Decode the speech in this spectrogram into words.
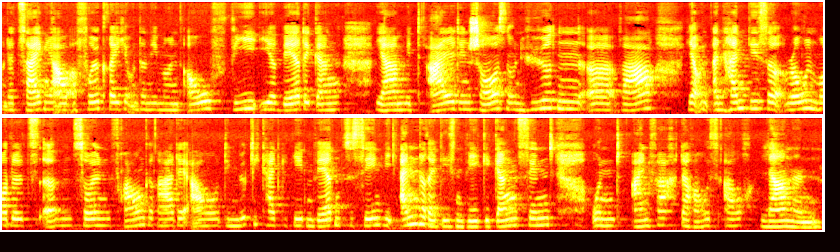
Und da zeigen ja auch erfolgreiche Unternehmerinnen auf, wie ihr Werdegang ja mit all den Chancen und Hürden äh, war. Ja, und anhand dieser Role Models ähm, sollen Frauen gerade auch die Möglichkeit gegeben werden, zu sehen, wie andere diesen Weg gegangen sind und einfach darauf daraus auch lernen.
